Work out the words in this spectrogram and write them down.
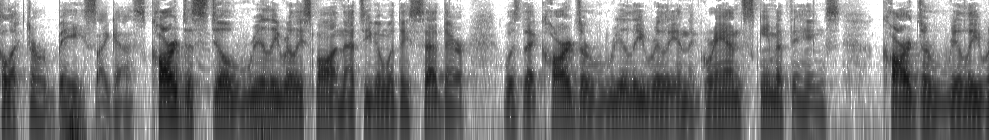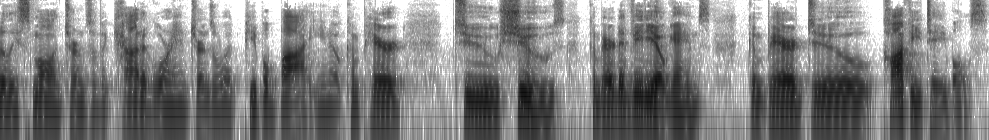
collector base. I guess cards is still really really small, and that's even what they said there was that cards are really really in the grand scheme of things. Cards are really really small in terms of a category, in terms of what people buy. You know, compared to shoes, compared to video games, compared to coffee tables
